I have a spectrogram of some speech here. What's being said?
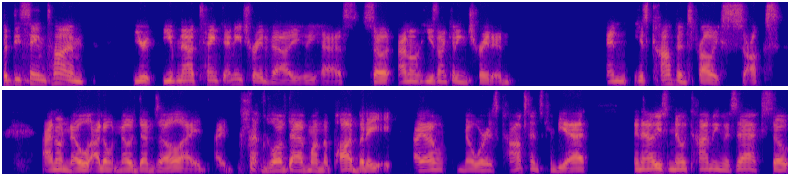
But at the same time, you're you've now tanked any trade value he has. So I don't. He's not getting traded, and his confidence probably sucks. I don't know. I don't know Denzel. I I- I'd love to have him on the pod, but I I don't know where his confidence can be at. And now he's no timing with Zach. So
